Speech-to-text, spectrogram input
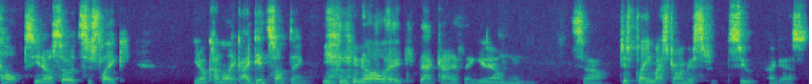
helps, you know. So it's just like, you know, kind of like I did something, you know, like that kind of thing, you know. Mm-hmm. So just playing my strongest suit, I guess.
